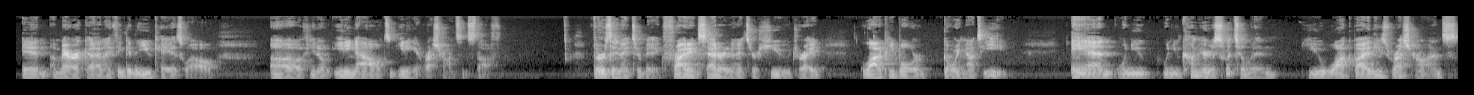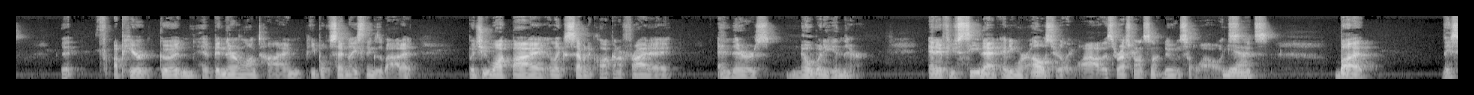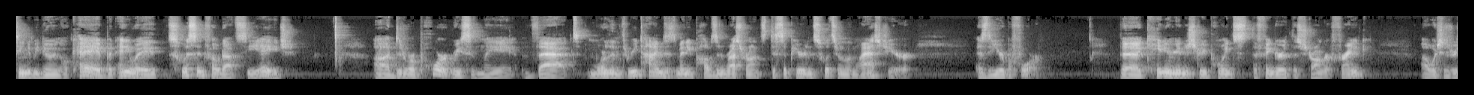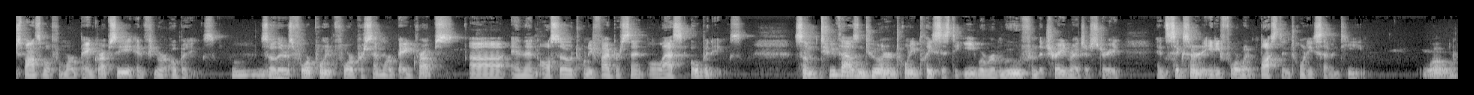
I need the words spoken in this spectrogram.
in America, and I think in the UK as well, of you know eating out and eating at restaurants and stuff. Thursday nights are big. Friday and Saturday nights are huge, right? A lot of people are going out to eat. And when you when you come here to Switzerland, you walk by these restaurants that appear good, have been there a long time. People have said nice things about it. But you walk by like seven o'clock on a Friday, and there's nobody in there. And if you see that anywhere else, you're like, wow, this restaurant's not doing so well. It's, Yeah. it's but they seem to be doing okay. But anyway, Swissinfo.ch uh, did a report recently that more than three times as many pubs and restaurants disappeared in Switzerland last year as the year before. The catering industry points the finger at the stronger franc, uh, which is responsible for more bankruptcy and fewer openings. Ooh. So there's 4.4% more bankrupts, uh, and then also 25% less openings. Some 2,220 places to eat were removed from the trade registry, and 684 went bust in 2017. Whoa.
